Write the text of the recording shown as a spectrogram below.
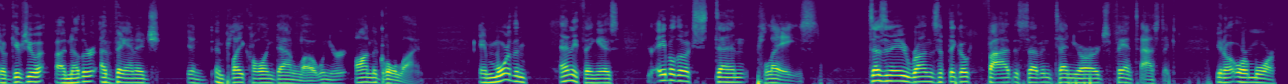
You know, gives you a, another advantage in, in play calling down low when you're on the goal line. And more than anything is you're able to extend plays. Designated runs if they go five to seven, ten yards, fantastic. You know, or more.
